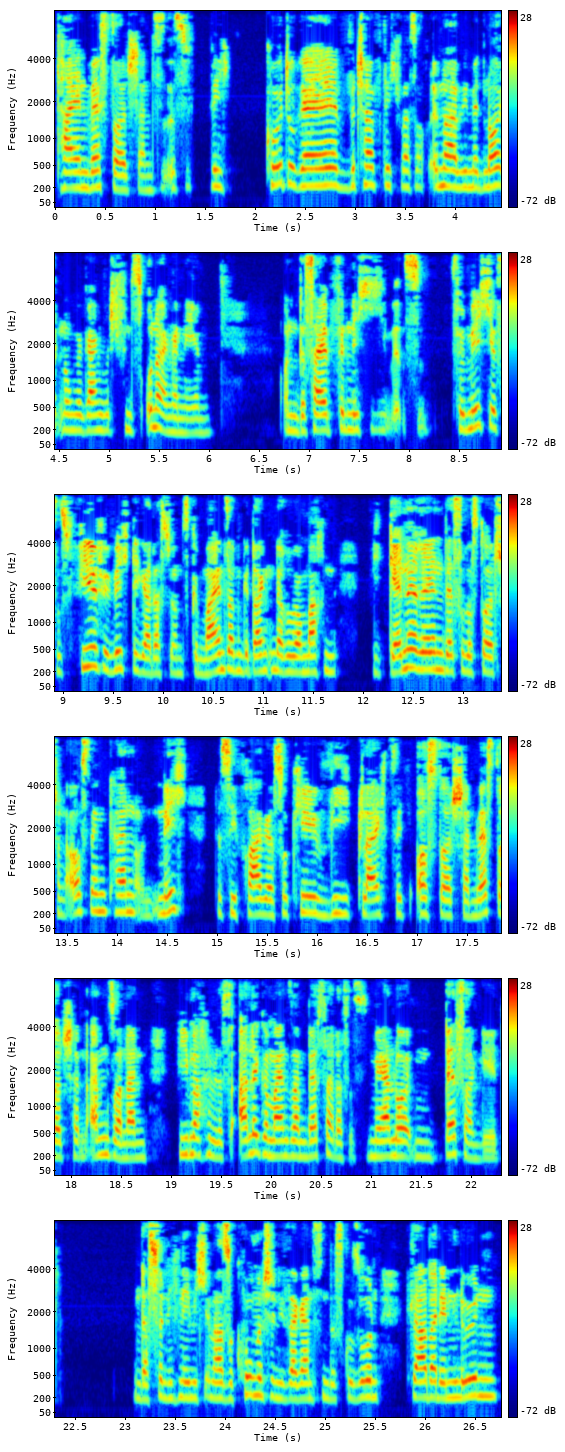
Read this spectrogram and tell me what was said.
Teilen Westdeutschlands. Es ist wie kulturell, wirtschaftlich, was auch immer, wie mit Leuten umgegangen wird. Ich finde es unangenehm. Und deshalb finde ich, es, für mich ist es viel, viel wichtiger, dass wir uns gemeinsam Gedanken darüber machen, wie generell ein besseres Deutschland aussehen kann und nicht, dass die Frage ist, okay, wie gleicht sich Ostdeutschland, Westdeutschland an, sondern wie machen wir das alle gemeinsam besser, dass es mehr Leuten besser geht. Und das finde ich nämlich immer so komisch in dieser ganzen Diskussion. Klar, bei den Löhnen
